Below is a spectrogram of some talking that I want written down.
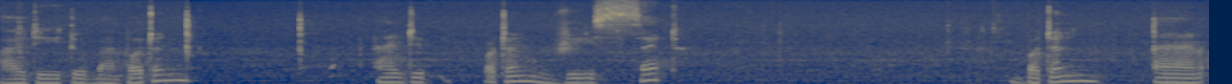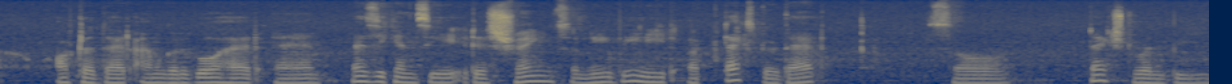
ID to my button. ID button reset button. And after that I'm going to go ahead and as you can see it is showing so we need a text to that. So text will be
